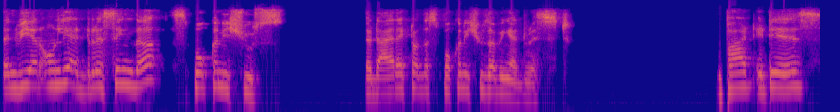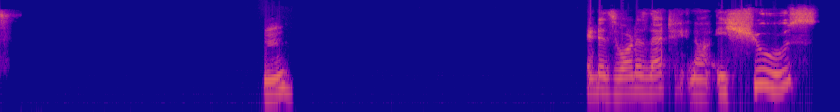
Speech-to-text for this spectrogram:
then we are only addressing the spoken issues. The direct or the spoken issues are being addressed. But it is Hmm? It is what is that? You know, issues.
